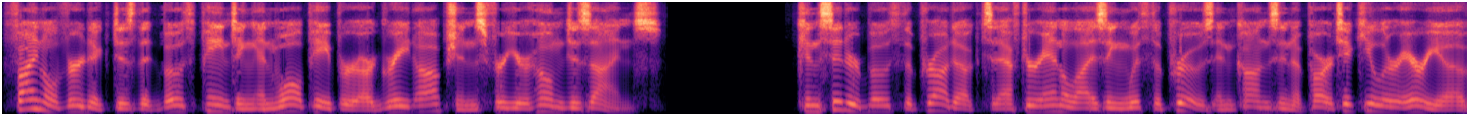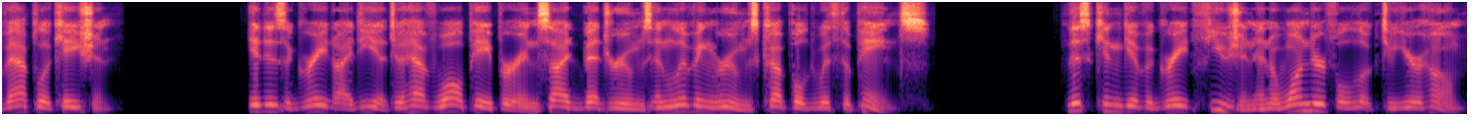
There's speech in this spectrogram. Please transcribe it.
Final verdict is that both painting and wallpaper are great options for your home designs. Consider both the products after analyzing with the pros and cons in a particular area of application. It is a great idea to have wallpaper inside bedrooms and living rooms coupled with the paints. This can give a great fusion and a wonderful look to your home.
